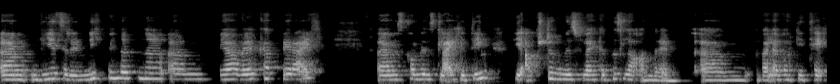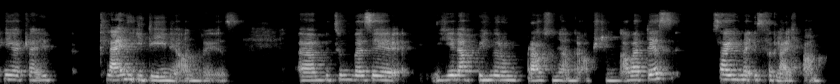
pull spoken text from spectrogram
ähm, wie jetzt in dem nichtbehinderten ähm, ja, Weltcup-Bereich. Ähm, es kommt ins gleiche Ding. Die Abstimmung ist vielleicht ein bisschen eine andere, ähm, weil einfach die Technik eine kleine, kleine Idee eine andere ist. Ähm, beziehungsweise je nach Behinderung brauchst du eine andere Abstimmung. Aber das, sage ich mal, ist vergleichbar.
